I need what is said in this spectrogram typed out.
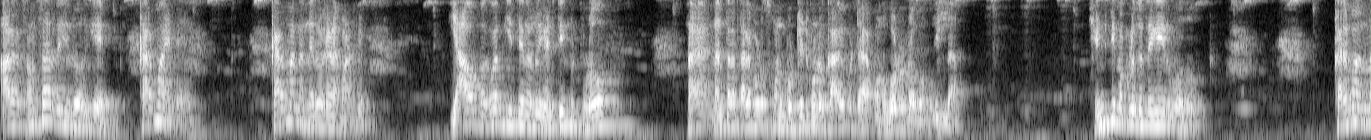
ಆದರೆ ಸಂಸಾರದಲ್ಲಿರೋರಿಗೆ ಕರ್ಮ ಇದೆ. ಕರ್ಮನ ನಿರ್ವಹಣೆ ಮಾಡಬೇಕು. ಯಾವ ಭಗವದ್ಗೀತೆಯಲ್ಲೂ ಹೆಂಡ್ತಿನ ಬಿಟ್ಬಿಡು ನಂತರ ತಲೆ ಬಡಿಸ್ಕೊಂಡು ಬೊಟ್ಟಿಟ್ಕೊಂಡು ಕಾವಿ ಬಟ್ಟೆ ಹಾಕೊಂಡು ಓಡೋಟೋಗೋ ಇಲ್ಲ. ಹೆಂಡತಿ ಮಕ್ಕಳ ಜೊತೆಗೆ ಇರ್ಬೋದು. ಕರ್ಮನ್ನ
